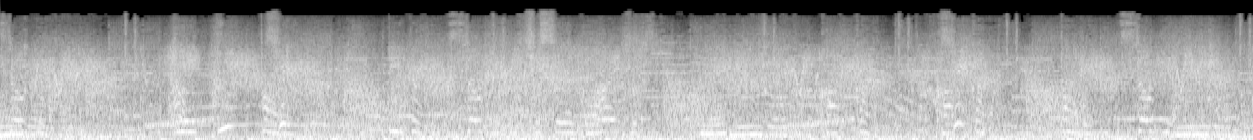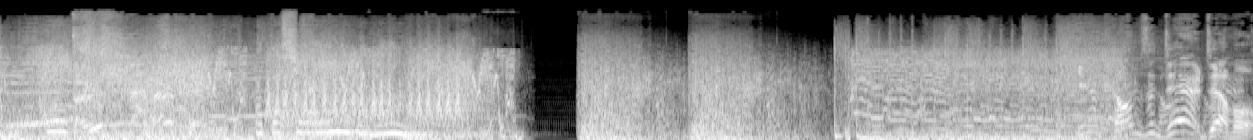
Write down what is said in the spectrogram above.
Sogi. Here comes a daredevil!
